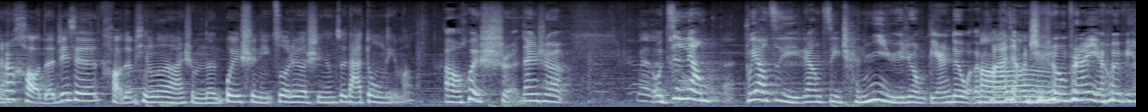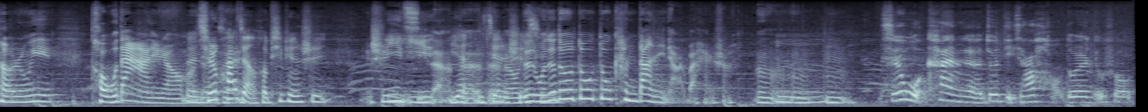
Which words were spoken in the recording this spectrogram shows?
但是好的这些好的评论啊什么的，会是你做这个事情最大动力吗？呃，会是，但是我尽量不要自己让自己沉溺于这种别人对我的夸奖之中，不然也会比较容易头大，你知道吗？对，其实夸奖和批评是是一起的，一一件事情。我觉得我觉得都都都看淡一点吧，还是嗯嗯嗯。其实我看着就底下好多人就说，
